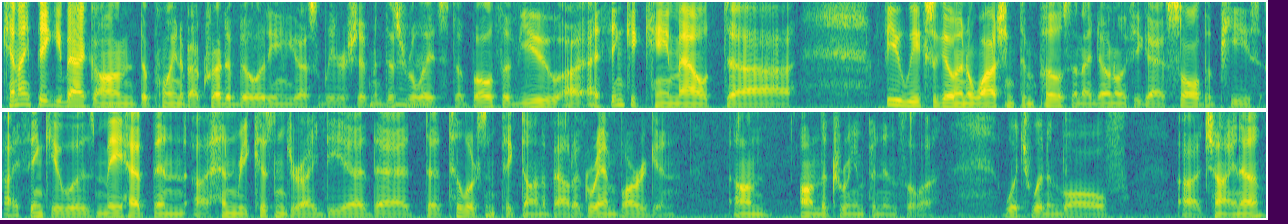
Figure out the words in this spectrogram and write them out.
Can I piggyback on the point about credibility and U.S. leadership? And this mm-hmm. relates to both of you. I, I think it came out. Uh, a few weeks ago in the Washington Post, and I don't know if you guys saw the piece. I think it was may have been a Henry Kissinger idea that, that Tillerson picked on about a grand bargain on on the Korean Peninsula, which would involve uh, China,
